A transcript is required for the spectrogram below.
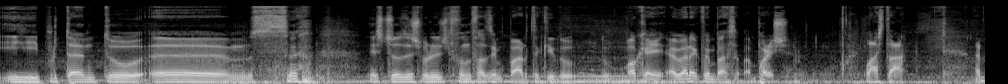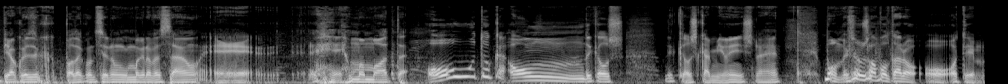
E, portanto, uh, se, estes todos estes barulhos de fundo fazem parte aqui do, do... Ok, agora é que vem para... Pois, lá está. A pior coisa que pode acontecer numa gravação é, é uma moto ou, ou um daqueles, daqueles caminhões, não é? Bom, mas vamos lá voltar ao, ao, ao, tema.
